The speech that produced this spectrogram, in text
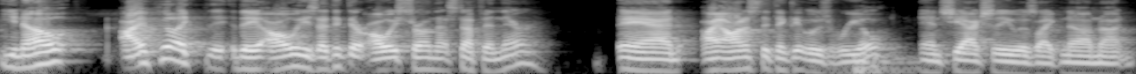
You know, I feel like they, they always, I think they're always throwing that stuff in there. And I honestly think that it was real. And she actually was like, no, I'm not,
